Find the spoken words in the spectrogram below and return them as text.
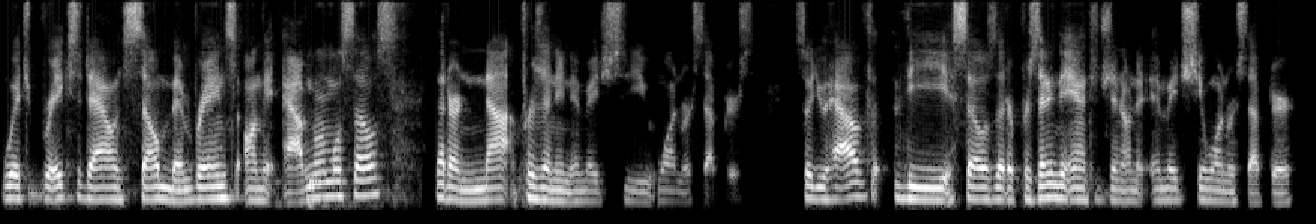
which breaks down cell membranes on the abnormal cells that are not presenting MHC1 receptors. So you have the cells that are presenting the antigen on an MHC1 receptor.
